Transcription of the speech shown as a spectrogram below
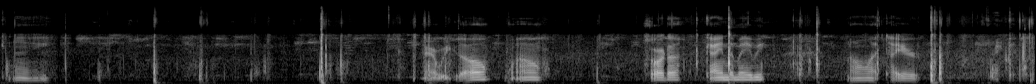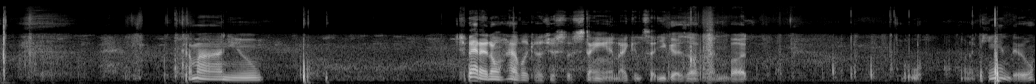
Can I? There we go. Well, sorta, kinda, maybe. No, that tire. Frick. Come on, you. Too bad I don't have like a, just a stand I can set you guys up in, but what I can do.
